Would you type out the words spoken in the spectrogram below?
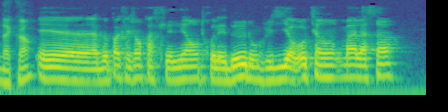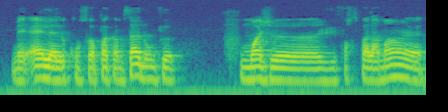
D'accord. Et euh, elle veut pas que les gens fassent les liens entre les deux, donc je lui dis il y a aucun mal à ça, mais elle, elle ne conçoit pas comme ça, donc moi je, je lui force pas la main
